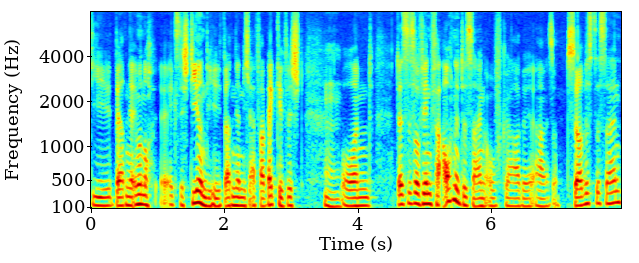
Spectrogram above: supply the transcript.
die werden ja immer noch existieren, die werden ja nicht einfach weggewischt. Mhm. Und das ist auf jeden Fall auch eine Designaufgabe, also Service Design.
